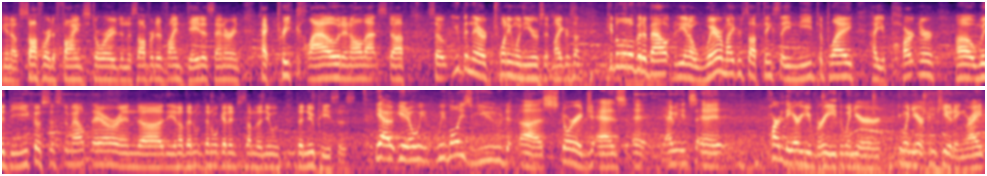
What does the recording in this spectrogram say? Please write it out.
you know, software-defined storage and the software-defined data center and heck, pre-cloud and all that stuff. So you've been there 21 years at Microsoft. Give a little bit about you know, where Microsoft thinks they need to play, how you partner uh, with the ecosystem out there, and uh, you know, then, then we'll get into some of the new, the new pieces. Yeah, you know, we, we've always viewed uh, storage as, uh, I mean, it's a, part of the air you breathe when you're, when you're computing, right?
